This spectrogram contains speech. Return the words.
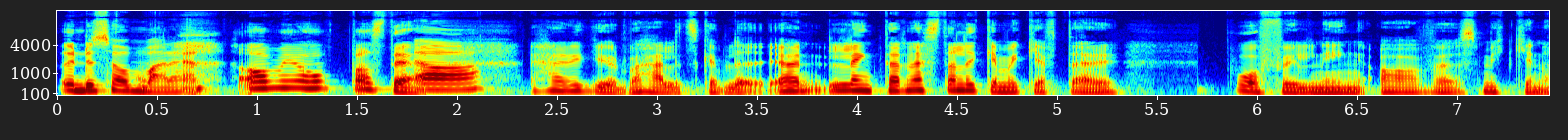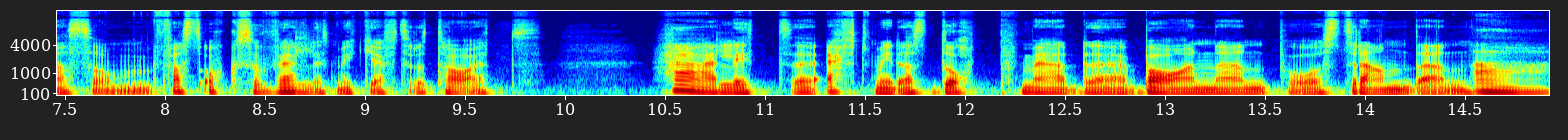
under sommaren. ja, men jag hoppas det. Ja. Herregud vad härligt det ska bli. Jag längtar nästan lika mycket efter påfyllning av smyckena som fast också väldigt mycket efter att ta ett härligt eh, eftermiddagsdopp med eh, barnen på stranden. Ah.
